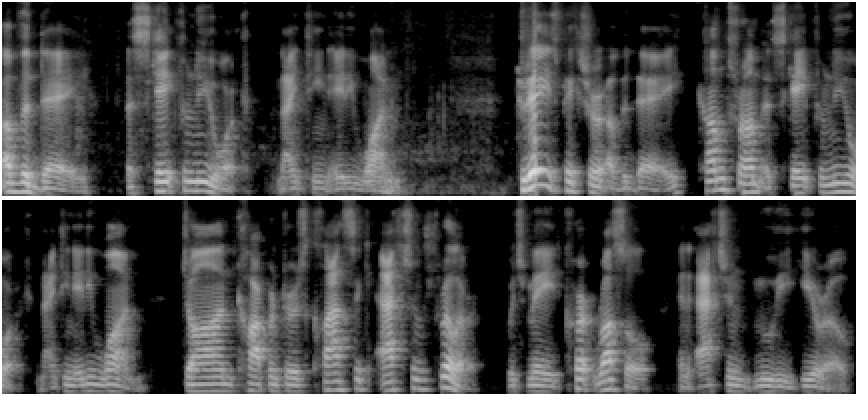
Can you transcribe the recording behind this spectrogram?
of the Day Escape from New York, 1981. Today's picture of the day comes from Escape from New York, 1981, John Carpenter's classic action thriller, which made Kurt Russell an action movie hero.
